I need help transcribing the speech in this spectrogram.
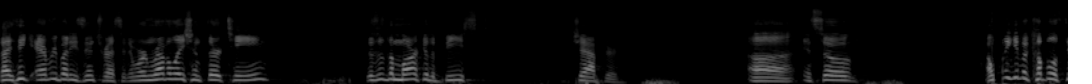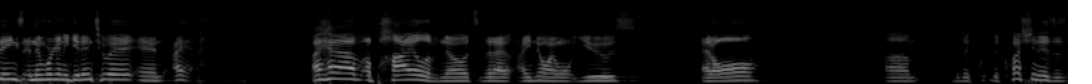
that I think everybody's interested in. We're in Revelation 13. This is the mark of the beast chapter. Uh, and so I want to give a couple of things, and then we're going to get into it. And I, I have a pile of notes that I, I know I won't use at all. Um, but the, the question is, is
